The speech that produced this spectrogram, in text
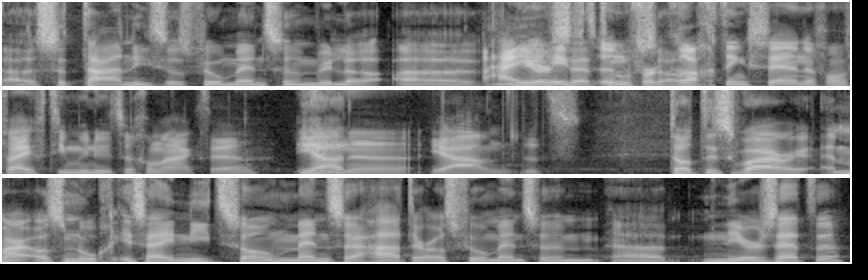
uh, satanisch als veel mensen hem willen uh, Hij heeft een verkrachtingsscène van 15 minuten gemaakt, hè? ja, uh, ja dat... dat is waar. Maar alsnog is hij niet zo'n mensenhater als veel mensen hem neerzetten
